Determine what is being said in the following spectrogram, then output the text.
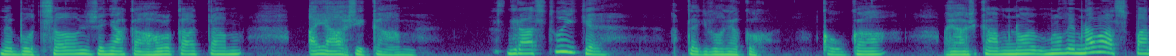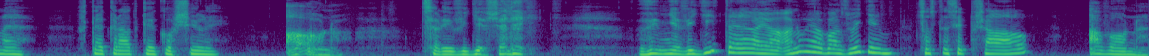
nebo co, že nějaká holka tam a já říkám, zdravstvujte. A teď on jako kouká a já říkám, no mluvím na vás, pane, v té krátké košili. A on celý vyděšený. Vy mě vidíte? A já, ano, já vás vidím. Co jste si přál? A on,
